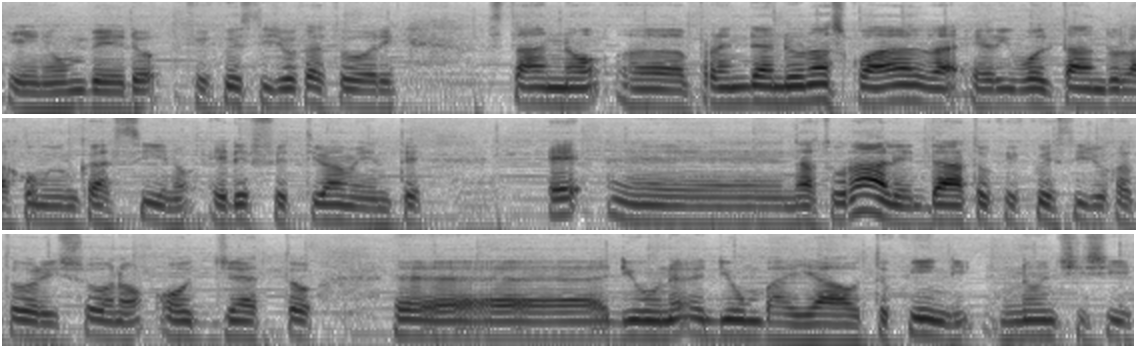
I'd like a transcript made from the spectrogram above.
e non vedo che questi giocatori stanno eh, prendendo una squadra e rivoltandola come un calzino ed effettivamente è eh, naturale dato che questi giocatori sono oggetto eh, di, un, di un buyout. Quindi non ci si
